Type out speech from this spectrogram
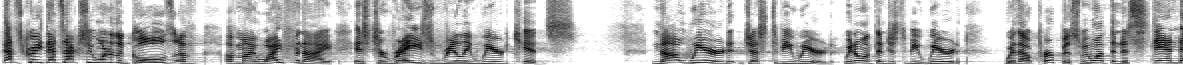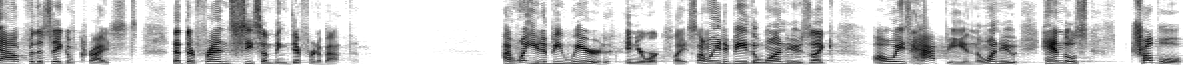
That's great. That's actually one of the goals of, of my wife and I is to raise really weird kids. Not weird just to be weird. We don't want them just to be weird without purpose. We want them to stand out for the sake of Christ, that their friends see something different about them. I want you to be weird in your workplace. I want you to be the one who's like always happy and the one who handles trouble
